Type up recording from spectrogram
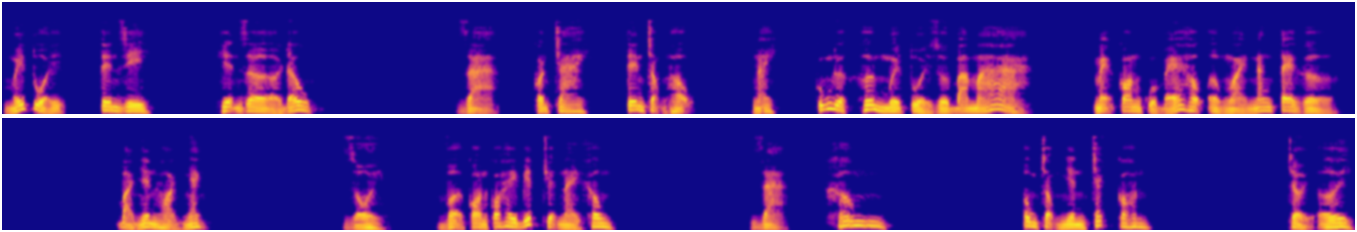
mấy tuổi, tên gì, hiện giờ ở đâu? Dạ, con trai, tên Trọng Hậu. Này, cũng được hơn 10 tuổi rồi ba má à. Mẹ con của bé Hậu ở ngoài năng te gờ. Bà Nhân hỏi nhanh. Rồi, vợ con có hay biết chuyện này không? Dạ, không. Ông Trọng Nhân trách con. Trời ơi,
